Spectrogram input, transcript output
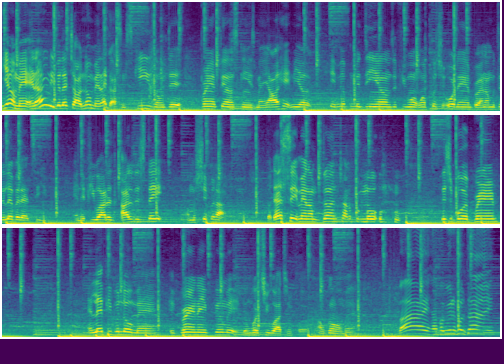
yeah, man. And I didn't even let y'all know, man. I got some skis on deck, Braan film skis, man. Y'all hit me up, hit me up in the DMs if you want one. Put your order in, bro, and I'm gonna deliver that to you. And if you out of out of the state, I'm gonna ship it out. But that's it, man. I'm done trying to promote. this your boy Braan. And let people know, man, if Braan ain't film it, then what you watching for? I'm going, man. Bye. Have a beautiful time.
